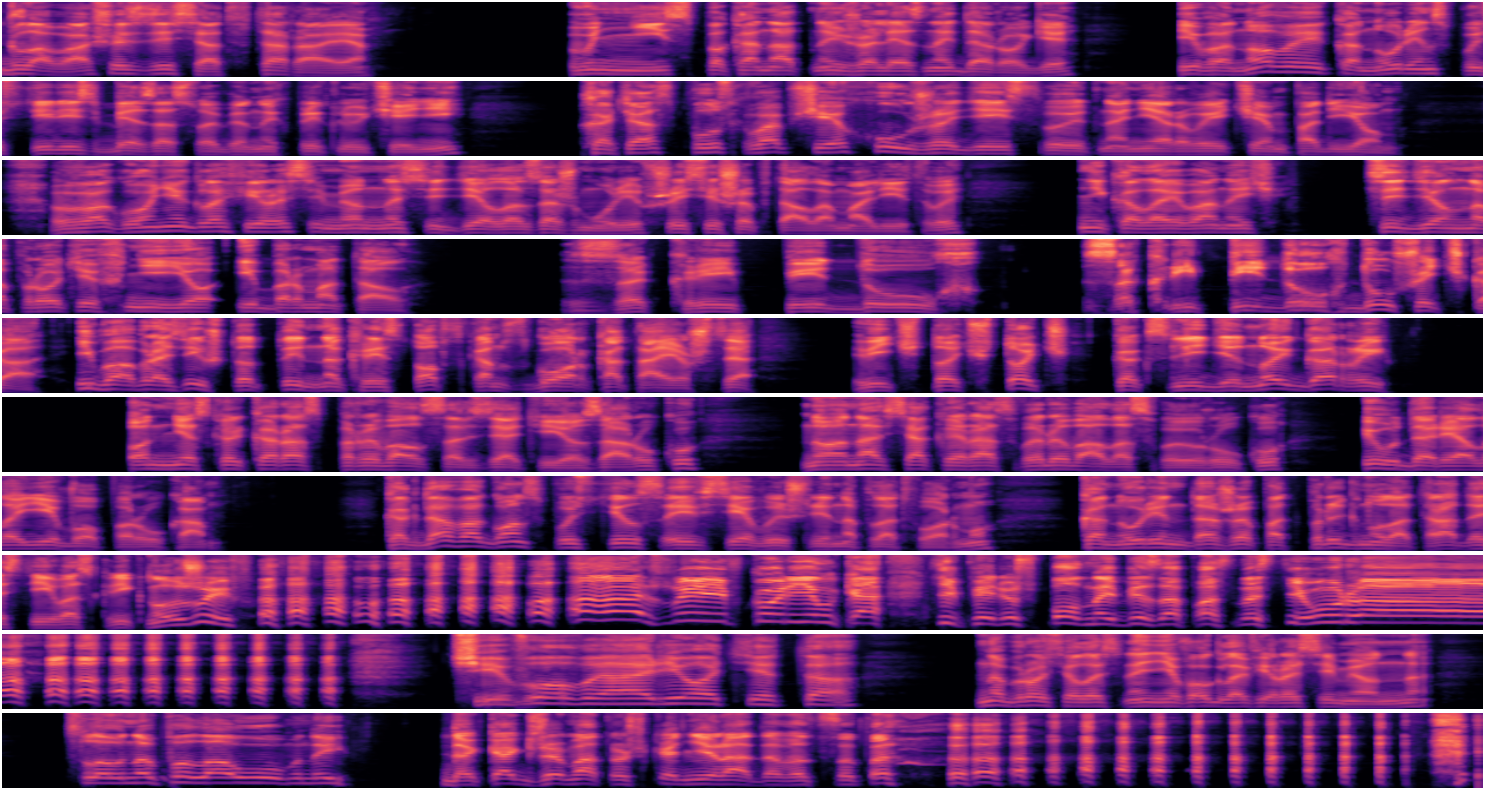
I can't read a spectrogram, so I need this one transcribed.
Глава 62. Вниз по канатной железной дороге Ивановы и Конурин спустились без особенных приключений, хотя спуск вообще хуже действует на нервы, чем подъем. В вагоне Глафира Семеновна сидела, зажмурившись, и шептала молитвы. Николай Иванович сидел напротив нее и бормотал. «Закрепи дух, «Закрепи дух, душечка, и вообрази, что ты на Крестовском с гор катаешься, ведь точь-точь, как с ледяной горы». Он несколько раз порывался взять ее за руку, но она всякий раз вырывала свою руку и ударяла его по рукам. Когда вагон спустился и все вышли на платформу, Конурин даже подпрыгнул от радости и воскликнул «Жив! Жив, курилка! Теперь уж полной безопасности! Ура!» «Чего вы орете-то?» — набросилась на него Глафира Семеновна. «Словно полоумный». «Да как же, матушка, не радоваться-то?»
